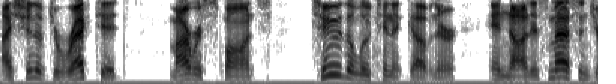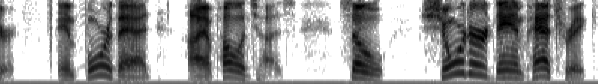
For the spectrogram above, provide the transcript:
I should have directed my response to the lieutenant governor and not his messenger. And for that, I apologize. So, shorter Dan Patrick,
